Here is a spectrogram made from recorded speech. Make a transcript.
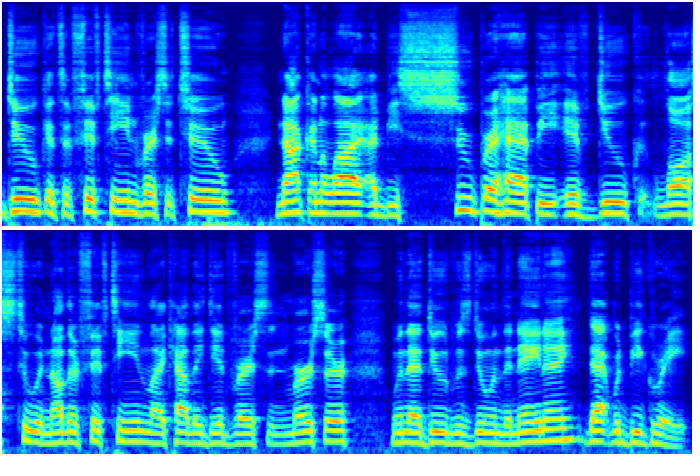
Duke, it's a 15 versus 2. Not to lie, I'd be super happy if Duke lost to another 15, like how they did versus Mercer when that dude was doing the Nae Nae. That would be great.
